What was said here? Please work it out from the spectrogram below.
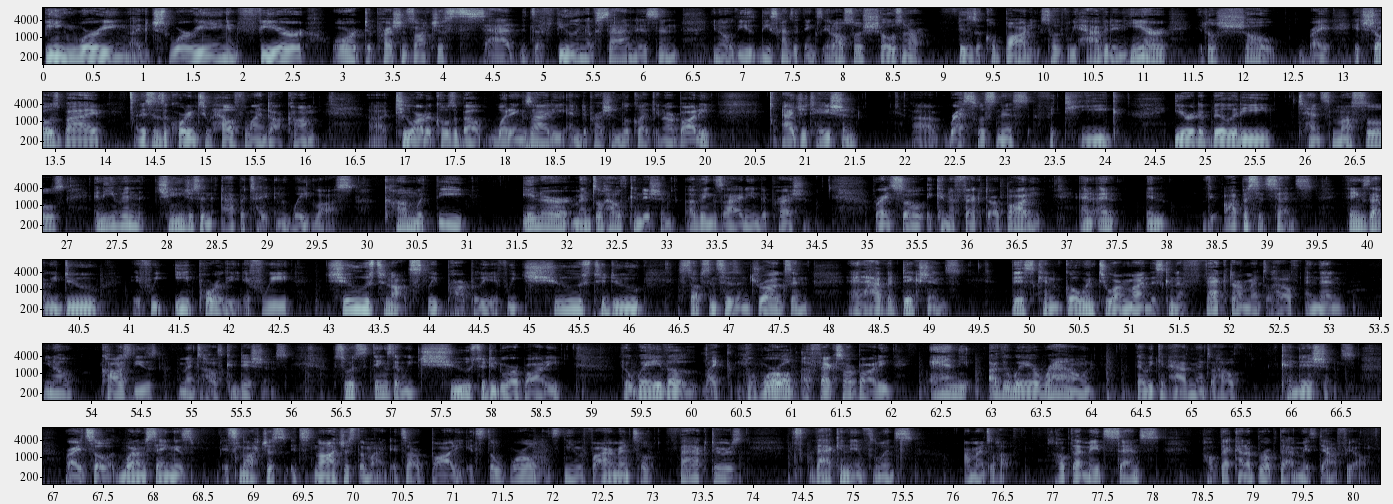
being worrying like just worrying and fear or depression is not just sad it's a feeling of sadness and you know these these kinds of things. It also shows in our physical body. So if we have it in here it'll show right? It shows by this is according to healthline.com uh, two articles about what anxiety and depression look like in our body. Agitation uh, restlessness fatigue irritability tense muscles, and even changes in appetite and weight loss come with the inner mental health condition of anxiety and depression. Right? So it can affect our body. And and in the opposite sense, things that we do if we eat poorly, if we choose to not sleep properly, if we choose to do substances and drugs and and have addictions, this can go into our mind, this can affect our mental health and then, you know, cause these mental health conditions. So it's things that we choose to do to our body, the way the like the world affects our body, and the other way around that we can have mental health conditions. Right? So what I'm saying is it's not just it's not just the mind, it's our body, it's the world, it's the environmental factors that can influence our mental health. So hope that made sense. Hope that kind of broke that myth down for y'all.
